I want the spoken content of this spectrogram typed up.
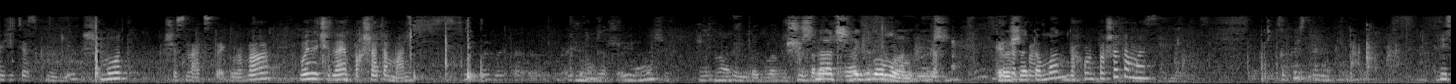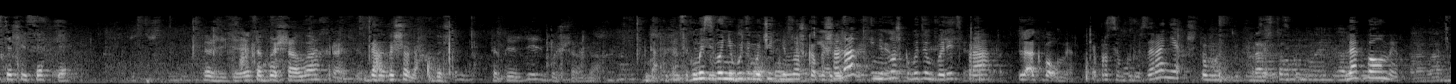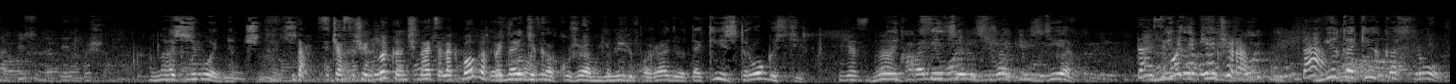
мы сейчас в книге Шмот, 16 глава. Мы начинаем Пахшат Аман. 16 глава. Пахшат Аман? Да, он Пахшат Аман. Какой страница? 365. Подождите, это Башалах разве? Да, Бешалах. Так и здесь Башалах. Да. Так мы сегодня будем учить немножко Бешалах и немножко будем говорить про Лакбаумер. Я просто говорю заранее, что мы будем делать. Лакбаумер. Написано здесь Башалах. У нас сегодня начинается. Да, сейчас еще немножко начинается Лакбаумер, Вы поэтому знаете, будем... как уже объявили по радио, такие строгости. Я знаю. Будет полиция разъезжать везде. Да, сегодня вечером. Да. Никаких костров.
